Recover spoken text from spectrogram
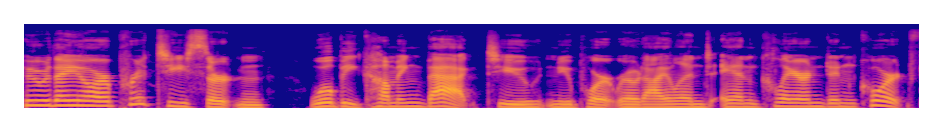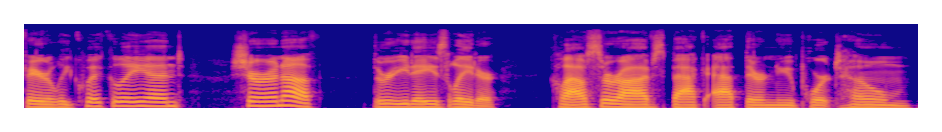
who they are pretty certain will be coming back to Newport, Rhode Island and Clarendon Court fairly quickly, and sure enough, three days later, Claus arrives back at their Newport home.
